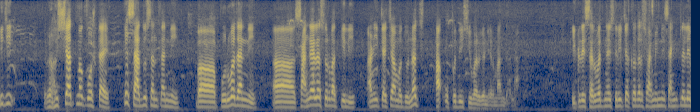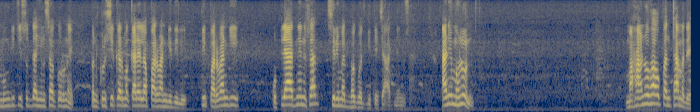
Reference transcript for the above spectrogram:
ही जी रहस्यात्मक गोष्ट आहे. हे साधू संतांनी पूर्वजांनी सांगायला सुरुवात केली आणि त्याच्यामधूनच हा उपदेशी वर्ग निर्माण झाला. इकडे सर्वज्ञ श्री चक्रधर स्वामींनी सांगितलेले मुंगीची सुद्धा हिंसा करू नये पण कृषी कर्म करायला परवानगी दिली. ती परवानगी कुठल्या आज्ञेनुसार? श्रीमद भगवद्गीतेच्या आज्ञेनुसार. आणि म्हणून महानुभाव पंथामध्ये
